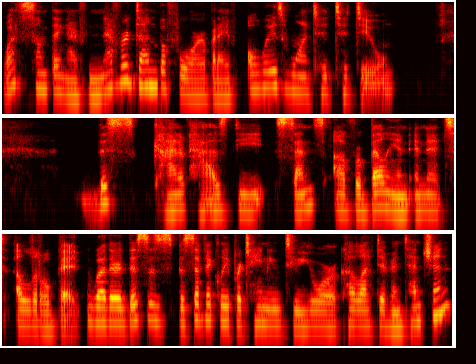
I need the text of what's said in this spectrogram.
What's something I've never done before but I've always wanted to do? This kind of has the sense of rebellion in it a little bit, whether this is specifically pertaining to your collective intention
